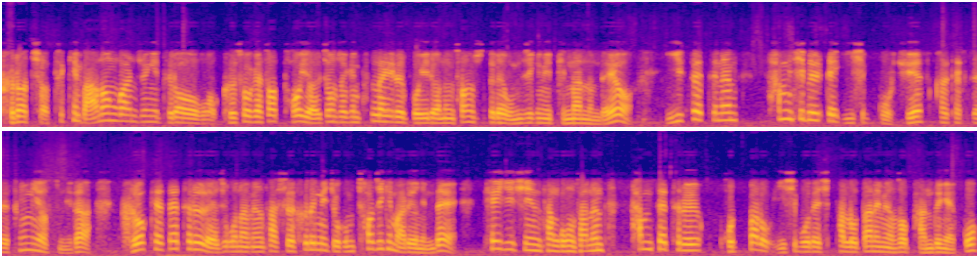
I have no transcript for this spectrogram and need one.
그렇죠. 특히 만원 관중이 들어오고 그 속에서 더 열정적인 플레이를 보이려는 선수들의 움직임이 빛났는데요. 2세트는 31대 29 GS 칼텍스의 승리였습니다. 그렇게 세트를 내주고 나면 사실 흐름이 조금 처지기 마련인데 KGC 인상공사는 3세트를 곧바로 25대 18로 따내면서 반등했고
